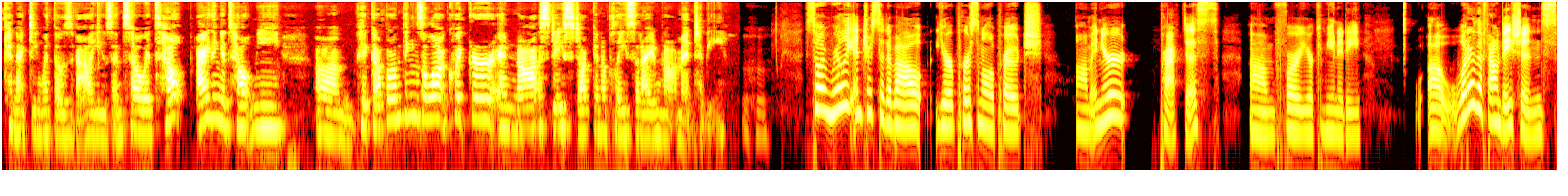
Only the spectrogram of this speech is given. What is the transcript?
connecting with those values. And so it's helped I think it's helped me um, pick up on things a lot quicker and not stay stuck in a place that I am not meant to be. So I'm really interested about your personal approach um, in your practice um, for your community. Uh, what are the foundations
